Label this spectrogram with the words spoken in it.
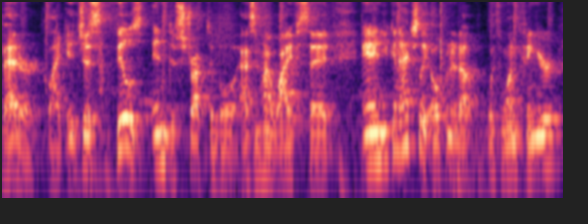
better. Like it just feels indestructible, as my wife said. And you can actually open it up with one finger.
